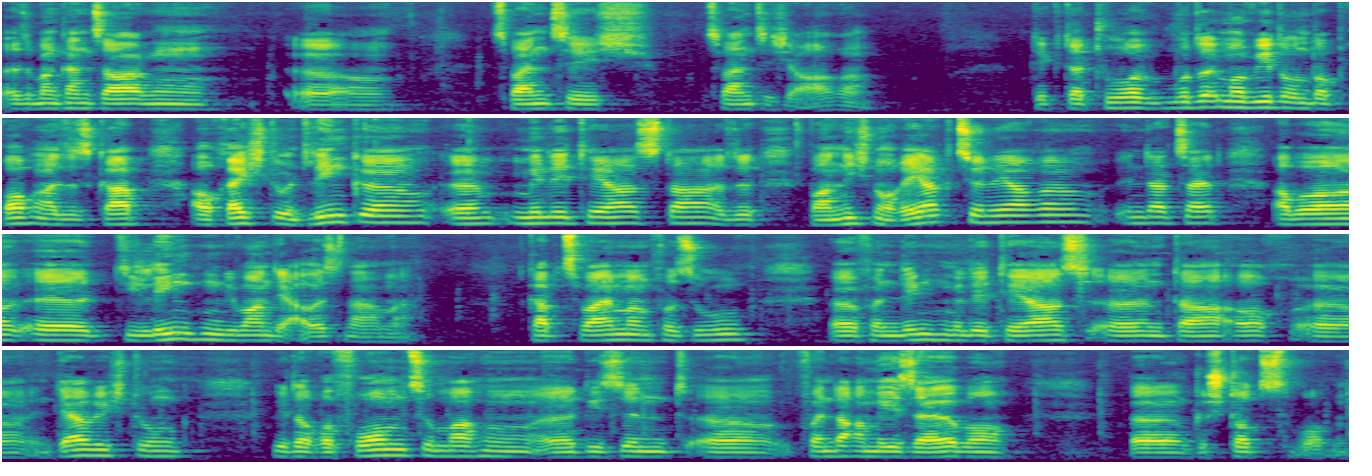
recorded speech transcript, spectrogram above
also man kann sagen, äh, 20, 20 Jahre. Diktatur wurde immer wieder unterbrochen. Also es gab auch rechte und linke äh, Militärs da. Also waren nicht nur Reaktionäre in der Zeit, aber äh, die Linken, die waren die Ausnahme. Es gab zweimal einen Versuch äh, von linken Militärs, äh, da auch äh, in der Richtung wieder Reformen zu machen. Äh, die sind von der Armee selber gestürzt worden.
